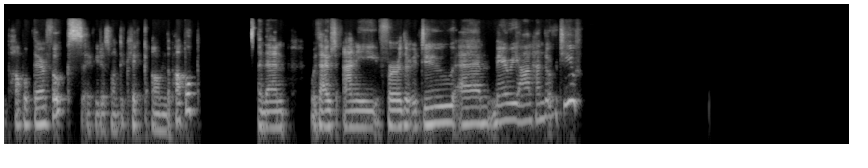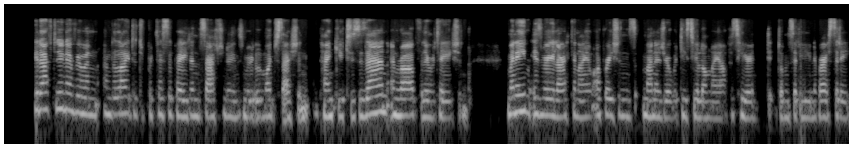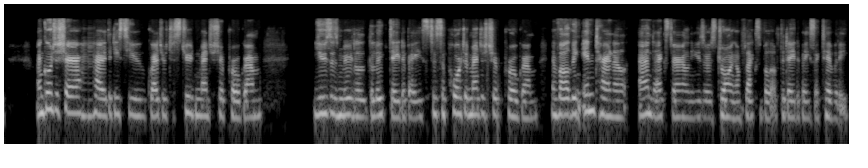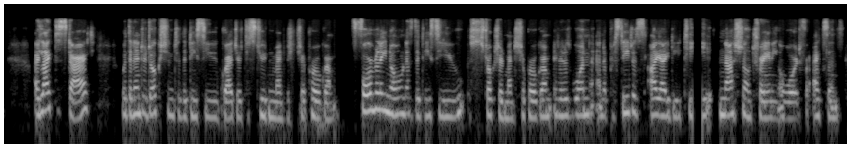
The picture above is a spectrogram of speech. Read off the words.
pop-up there, folks, if you just want to click on the pop-up. And then without any further ado, um, Mary, I'll hand over to you. Good afternoon, everyone. I'm delighted to participate in this afternoon's Moodle Munch session. Thank you to Suzanne and Rob for the invitation. My name is Mary Larkin. I am Operations Manager with DCU Alumni Office here at Dublin City University. I'm going to share how the DCU Graduate to Student Mentorship Programme uses Moodle, the Loop database, to support a mentorship programme involving internal and external users drawing on flexible of the database activity. I'd like to start with an introduction to the DCU Graduate to Student Mentorship Programme. Formerly known as the DCU Structured Mentorship Programme, it has won a prestigious IIDT National Training Award for Excellence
